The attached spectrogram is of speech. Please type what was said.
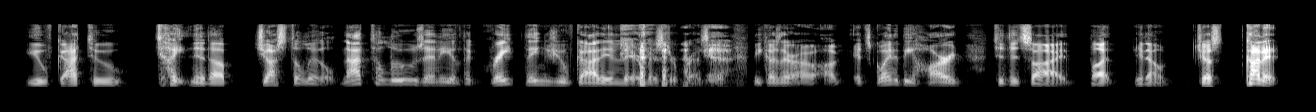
you've got to tighten it up just a little, not to lose any of the great things you've got in there, Mr. President, because there are uh, it's going to be hard to decide, but you know, just cut it.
